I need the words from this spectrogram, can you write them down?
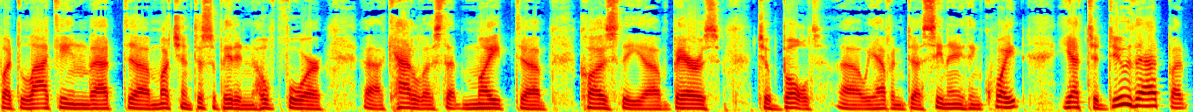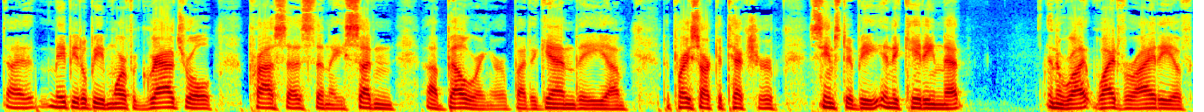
but lacking that uh, much anticipated and hoped for uh, catalyst that might uh, cause the uh, bears to bolt. Uh, we haven't seen anything quite yet to do that, but maybe it'll be more of a gradual process than a sudden bell ringer. But again, the um, the price architecture seems to be indicating that in a wide variety of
